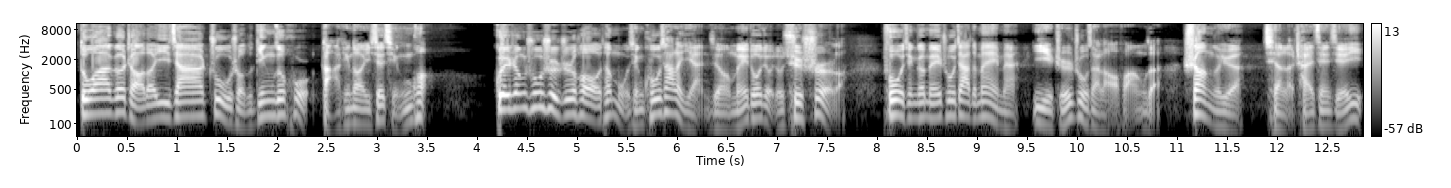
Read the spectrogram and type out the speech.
杜阿哥找到一家驻守的钉子户，打听到一些情况。桂生出事之后，他母亲哭瞎了眼睛，没多久就去世了。父亲跟没出嫁的妹妹一直住在老房子，上个月签了拆迁协议。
